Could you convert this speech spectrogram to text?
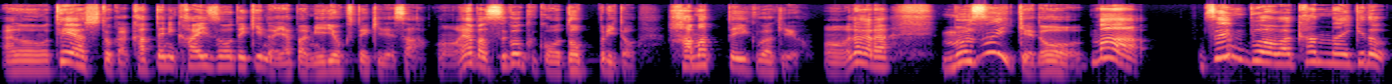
あの、手足とか勝手に改造できるのはやっぱ魅力的でさ、うん、やっぱすごくこうどっぷりとハマっていくわけよ。うん、だから、むずいけど、まあ、全部はわかんないけど、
